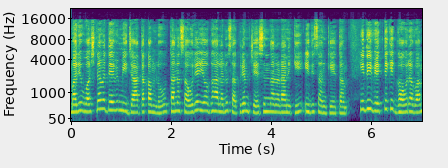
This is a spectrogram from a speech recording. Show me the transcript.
మరియు వైష్ణవదేవి మీ జాతకంలో తన శౌర్య యోగాలను సక్రియం చేసిందనడానికి ఇది సంకేతం. ఇది వ్యక్తికి గౌరవం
